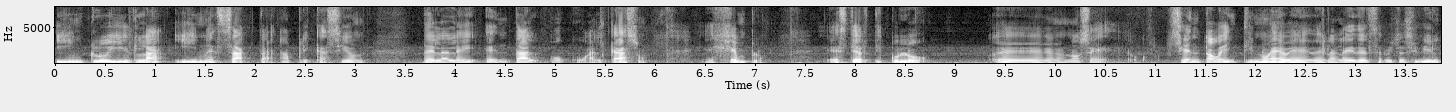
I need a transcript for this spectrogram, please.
incluir la inexacta aplicación de la ley en tal o cual caso. Ejemplo, este artículo, eh, no sé, 129 de la ley del servicio civil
